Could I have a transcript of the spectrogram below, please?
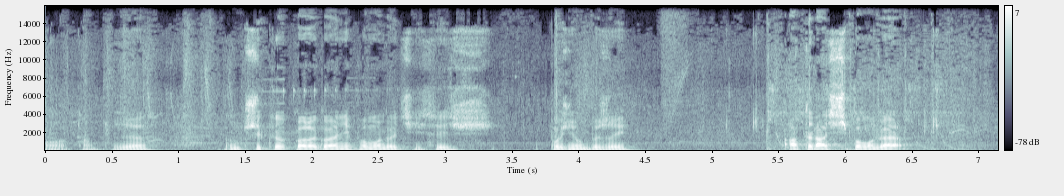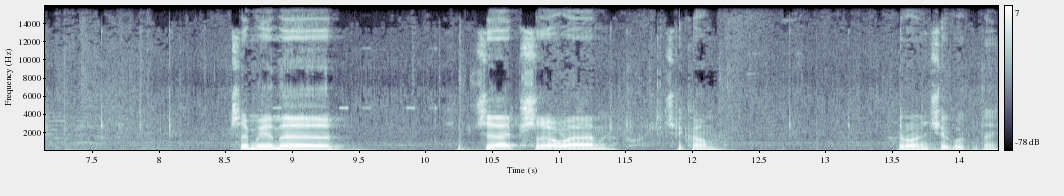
O, tam coś jest. No, przykro kolego, ja nie pomogę ci, jesteś poziom wyżej. A teraz ci pomogę. Przejmujemy. Szybciej, przejąłem. Ciekam. Chrońcie go tutaj.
